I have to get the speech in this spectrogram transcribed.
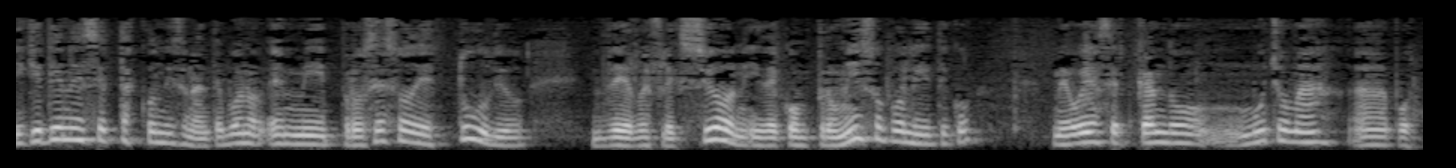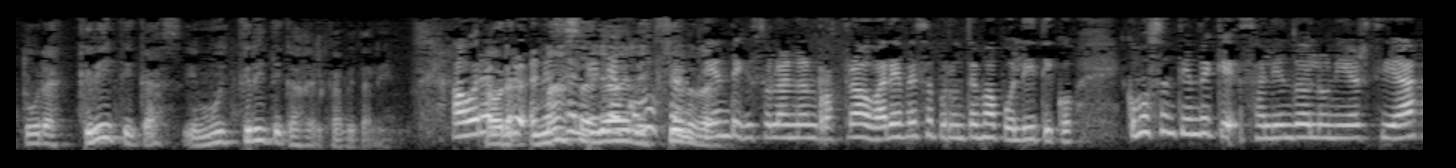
y que tiene ciertas condicionantes. Bueno, en mi proceso de estudio, de reflexión y de compromiso político, me voy acercando mucho más a posturas críticas y muy críticas del capitalismo. Ahora, pero en esa línea, ¿cómo se entiende que solo han enrostrado varias veces por un tema político? ¿Cómo se entiende que saliendo de la universidad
